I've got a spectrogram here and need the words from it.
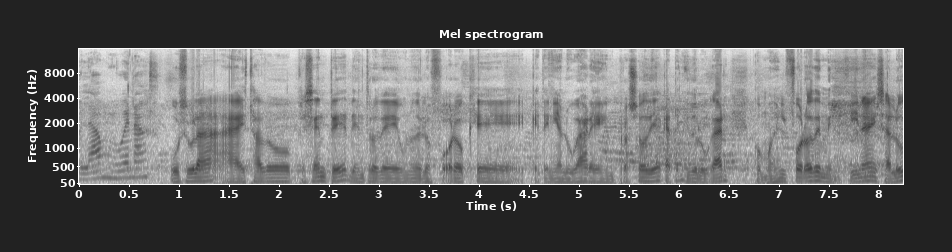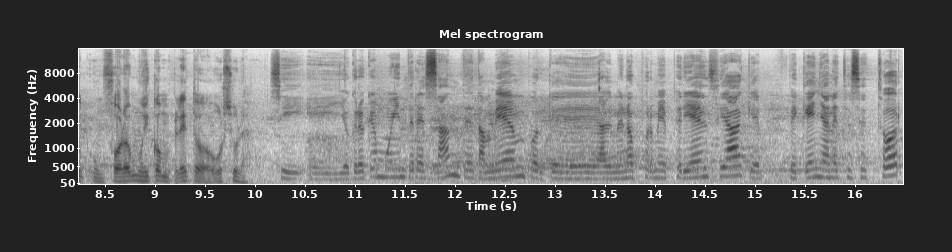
Hola, muy buenas. Úrsula ha estado presente dentro de uno de los foros que, que, tenía lugar en Prosodia, que ha tenido lugar, como es el Foro de Medicina y Salud. Un foro muy completo, Úrsula. Sí, y yo creo que es muy interesante también porque, al menos por mi experiencia, que es pequeña en este sector...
